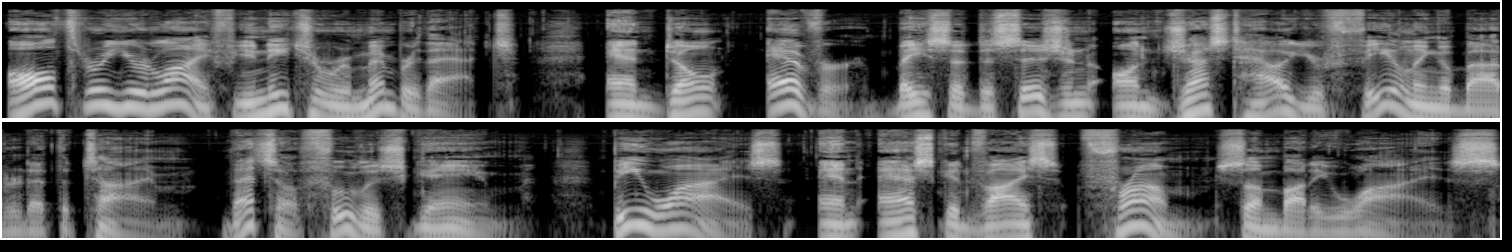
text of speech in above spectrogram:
All through your life, you need to remember that. And don't ever base a decision on just how you're feeling about it at the time. That's a foolish game. Be wise and ask advice from somebody wise.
